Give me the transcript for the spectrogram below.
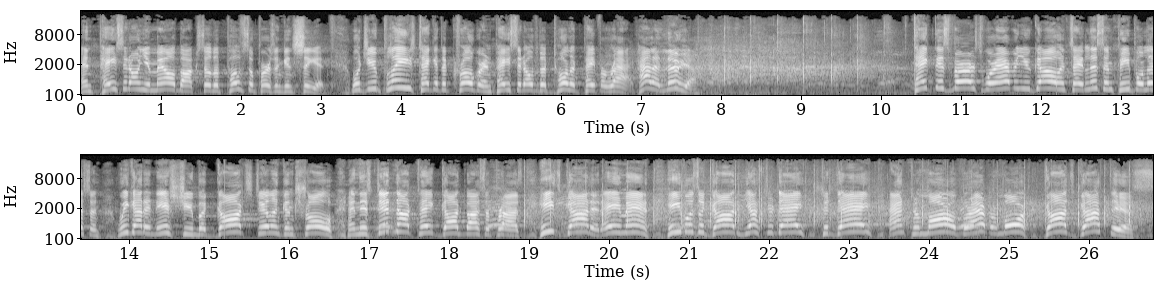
and paste it on your mailbox so the postal person can see it? Would you please take it to Kroger and paste it over the toilet paper rack? Hallelujah. Take this verse wherever you go and say, Listen, people, listen, we got an issue, but God's still in control. And this did not take God by surprise. He's got it. Amen. He was a God yesterday, today, and tomorrow, forevermore. God's got this.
